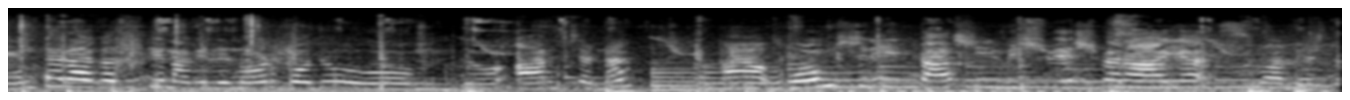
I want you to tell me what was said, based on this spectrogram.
ಎಂಟರ್ ಆಗೋದಕ್ಕೆ ನಾವಿಲ್ಲಿ ನೋಡ್ಬೋದು ಒಂದು ಆರ್ಚನ್ನ. ಓಂ ಶ್ರೀ ಕಾಶಿ ವಿಶ್ವೇಶ್ವರಾಯ ಸ್ವಾಮಿ ಅಂತ.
